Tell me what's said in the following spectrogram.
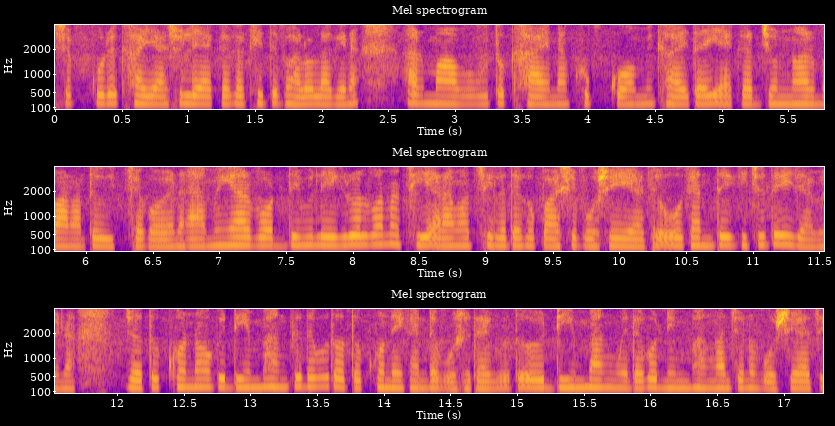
এসব করে খাই। আসলে একা একা খেতে ভালো লাগে না। আর মা বাবু তো খায় না, খুব কমই খায়, তাই একার জন্য আর বানাতেও ইচ্ছা করে না। আমি আর বর্দি মিলে এগরোল বানাচ্ছি, আর আমার ছেলে দেখো পাশে বসেই আছে, ও এখান থেকে কিছুতেই যাবে না। যতক্ষণ না ওকে ডিম ভাঙতে দেবো, ততক্ষণ এখানটা বসে থাকবে। তো ও ডিম ভাঙবে, দেখো ডিম ভাঙার জন্য বসে আছে।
